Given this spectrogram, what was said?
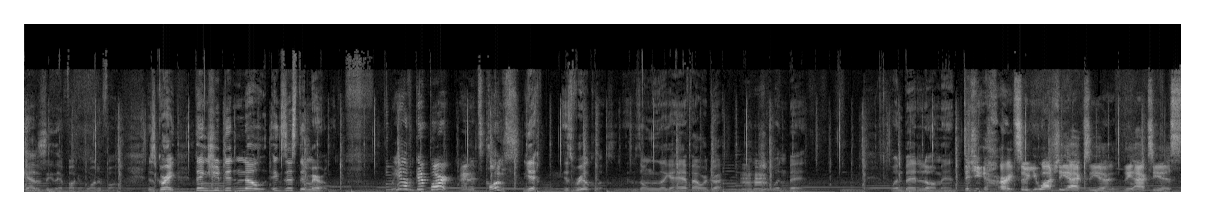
Gotta see that fucking waterfall. It's great. Things you didn't know exist in Maryland. We have a good park, and it's close. Yeah, it's real close. It was only like a half hour drive. Mm-hmm. It wasn't bad. Wasn't bad at all, man. Did you? All right. So you watched the Axia, the Axios.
